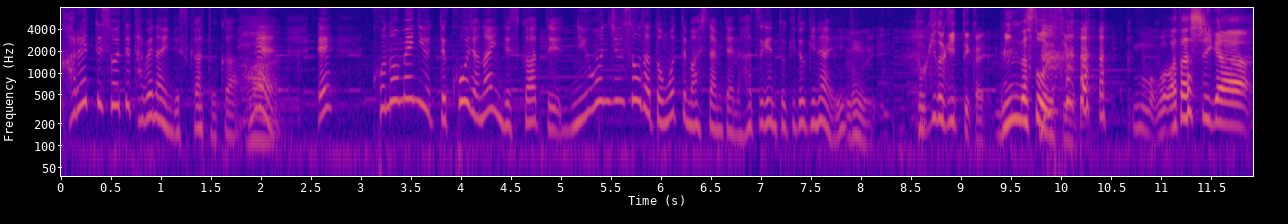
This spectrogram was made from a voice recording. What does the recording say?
カレーってそうやって食べないんですか?」とか、はい。ね。えこのメニューってこうじゃないんですか？って日本中そうだと思ってましたみたいな発言時々ない、うん、時々っていうかみんなそうですよ。もう私が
